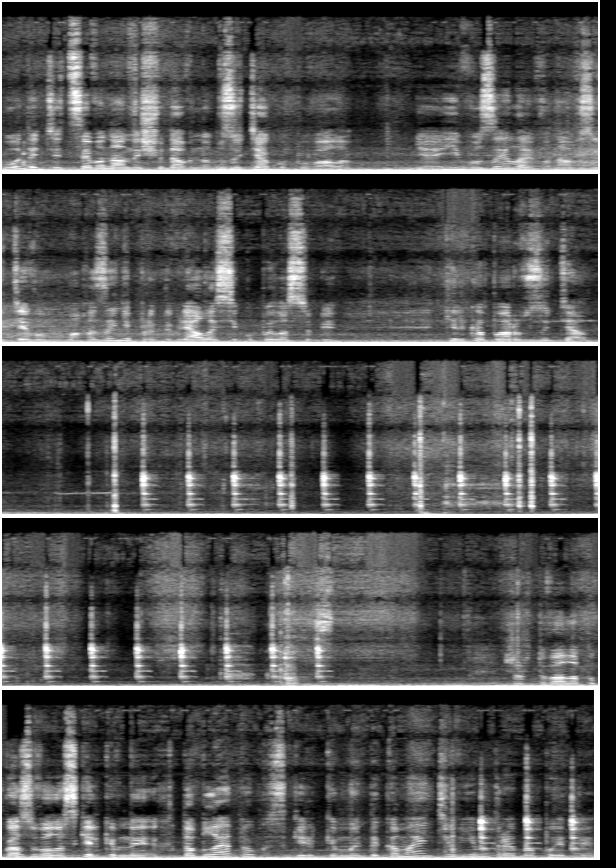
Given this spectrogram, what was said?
ходить. І це вона нещодавно взуття купувала. Я її возила, і вона в взуттєвому магазині придивлялась і купила собі кілька пар взуття. Жартувала, показувала, скільки в них таблеток, скільки медикаментів їм треба пити.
